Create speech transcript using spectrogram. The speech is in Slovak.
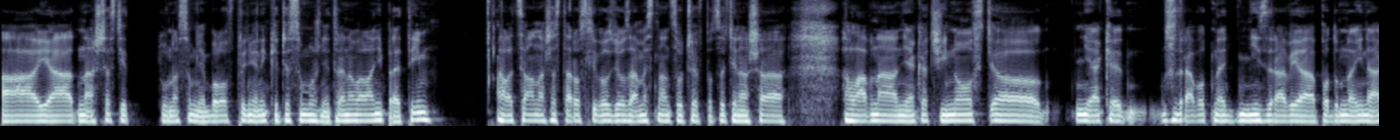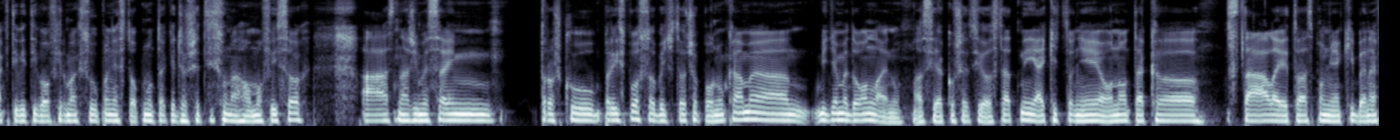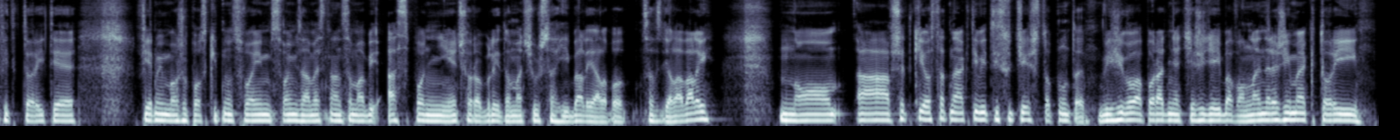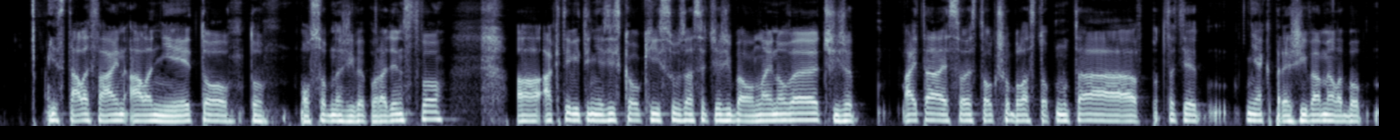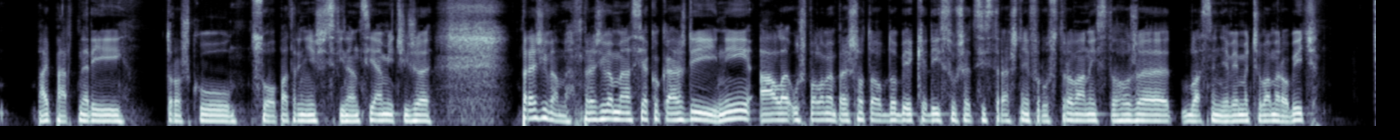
A ja našťastie tu na som nebol ovplyvnený, keďže som už netrenoval ani predtým. Ale celá naša starostlivosť o zamestnancov, čo je v podstate naša hlavná nejaká činnosť, e, nejaké zdravotné dni zdravia a podobné iné aktivity vo firmách sú úplne stopnuté, keďže všetci sú na home office a snažíme sa im trošku prispôsobiť to, čo ponúkame a ideme do online, asi ako všetci ostatní. Aj keď to nie je ono, tak e, stále je to aspoň nejaký benefit, ktorý tie firmy môžu poskytnúť svojim, svojim zamestnancom, aby aspoň niečo robili doma, či už sa hýbali alebo sa vzdelávali. No a všetky ostatné aktivity sú tiež stopnuté. Vyživová poradňa tiež ide iba v online režime, ktorý je stále fajn, ale nie je to, to osobné živé poradenstvo. Aktivity neziskovky sú zase tiež iba onlineové, čiže aj tá SOS Talk bola stopnutá a v podstate nejak prežívame, lebo aj partneri trošku sú opatrnejší s financiami, čiže Prežívame. Prežívame asi ako každý iný, ale už podľa mňa prešlo to obdobie, kedy sú všetci strašne frustrovaní z toho, že vlastne nevieme, čo máme robiť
